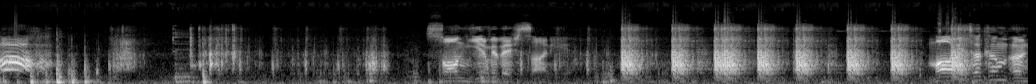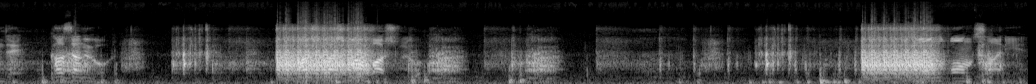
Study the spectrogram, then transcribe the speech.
Ah! Son 25 saniye. Takım önde. Kazanıyor. Karşılaşma başlıyor. Son 10 saniye.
